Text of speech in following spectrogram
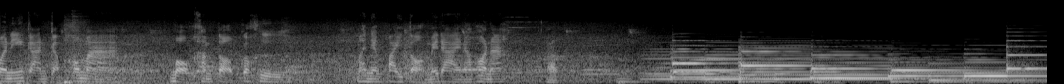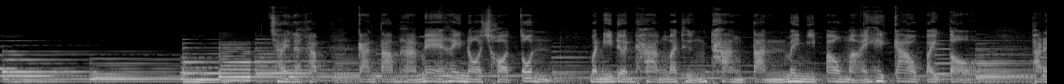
วันนี้การกลับเข้ามาบอกคำตอบก็คือ มันยังไปต่อไม่ได้นะพ่อนะ ครับ ใช่แล้วครับ การตามหาแม่ให้นอชอต้น วันนี้เดินทางมาถึงทางตันไม่มีเป้าหมายให้ก้าวไปต่อ ภาร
